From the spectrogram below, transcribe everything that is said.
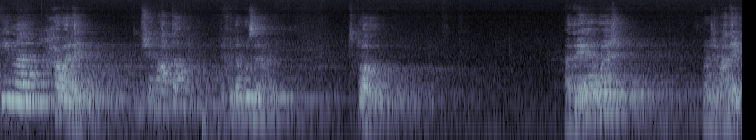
فيما حواليه. تمشي مع الطاقة ياخذ أبو زمان تتوضأ. هذا هي واجب. واجب عليك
